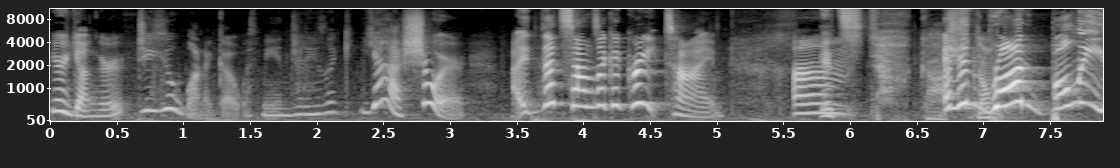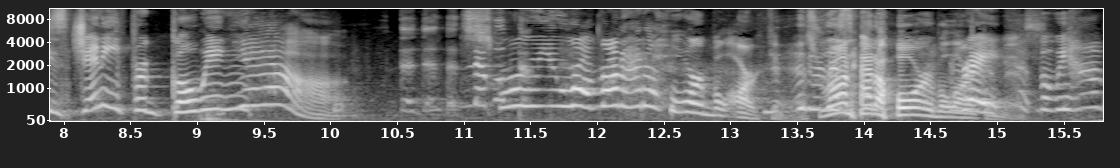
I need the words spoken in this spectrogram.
you're younger. Do you want to go with me? And Ginny's like, yeah, sure. I, that sounds like a great time. Um, it's gosh. and then don't- Ron bullies Ginny for going. Yeah. Screw you, Ron. Ron had a horrible arc in this. Ron had a horrible arc Right, in this. but we have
